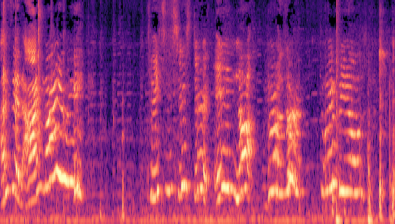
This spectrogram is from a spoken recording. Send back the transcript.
I said I'm Sister and not brother to.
